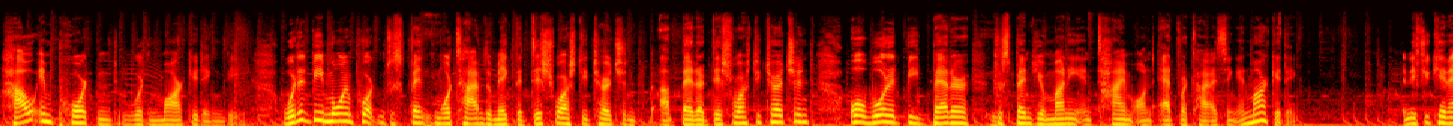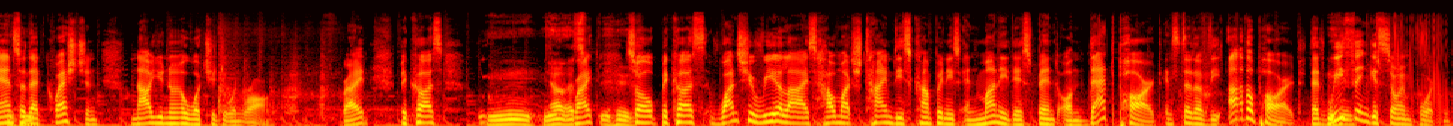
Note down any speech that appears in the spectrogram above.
how important would marketing be? Would it be more important to spend more time to make the dishwash detergent a better dishwash detergent? Or would it be better to spend your money and time on advertising and marketing? And if you can answer mm-hmm. that question, now you know what you're doing wrong, right? Because Mm, no, that's right. Huge. So because once you realize how much time these companies and money they spend on that part instead of the other part that we mm-hmm. think is so important,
